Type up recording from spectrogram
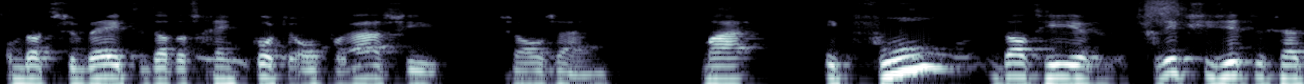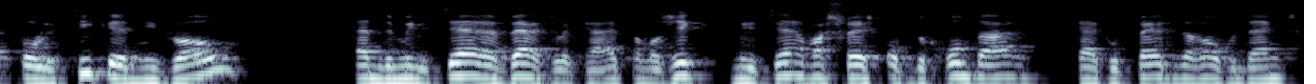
Omdat ze weten dat het geen korte operatie zal zijn. Maar ik voel dat hier frictie zit tussen het politieke niveau en de militaire werkelijkheid. Want als ik militair was geweest op de grond daar, kijk hoe Peter daarover denkt,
